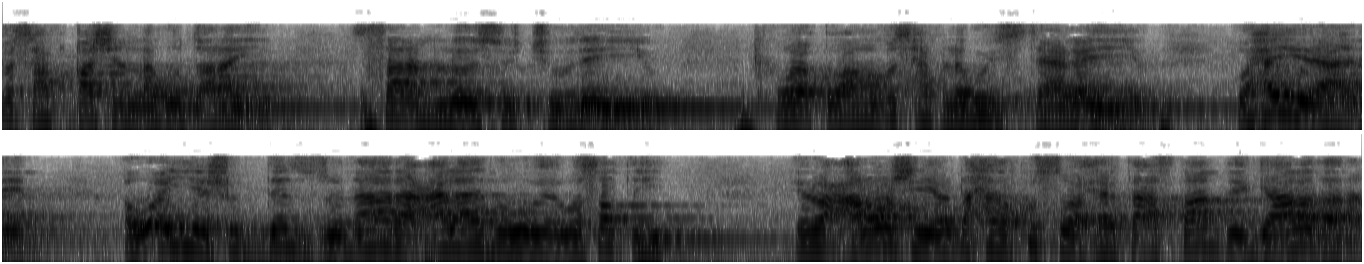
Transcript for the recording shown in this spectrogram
musxaf qashin lagu daray sanam loo sujuuday iyo ama musxaf lagu istaagay iyo waxay yidhaahdeen aw an yashudda zunaara calaa wasaihi inuu calooshii dhexda ku soo xirta astaantii gaaladana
